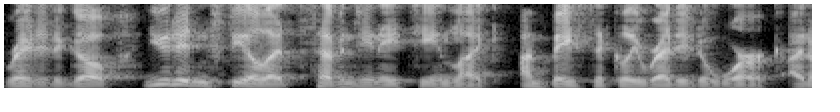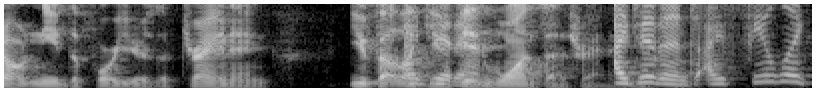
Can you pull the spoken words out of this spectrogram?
ready to go. You didn't feel at 17, 18, like, I'm basically ready to work. I don't need the four years of training. You felt like you did want that training. I didn't. I feel like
